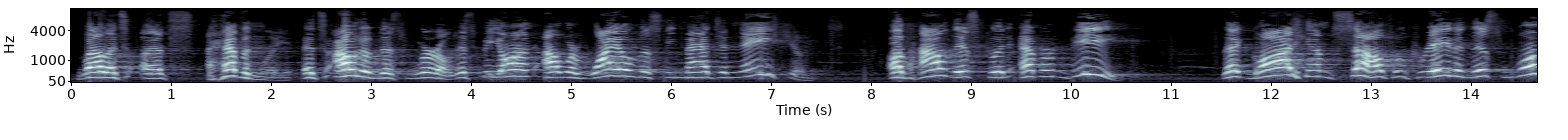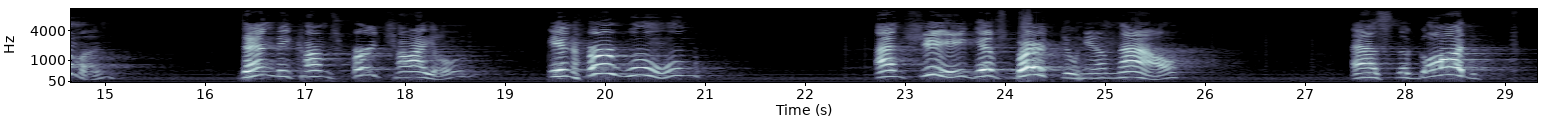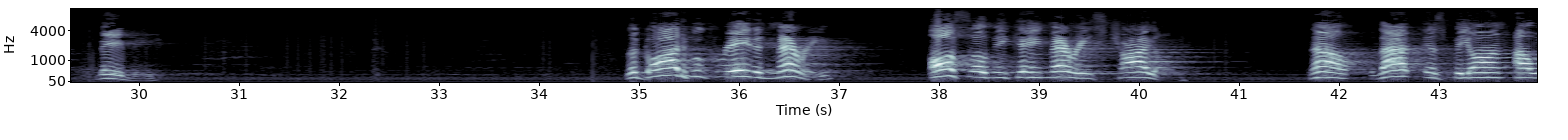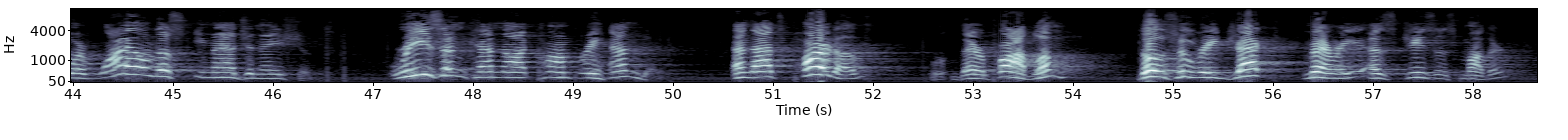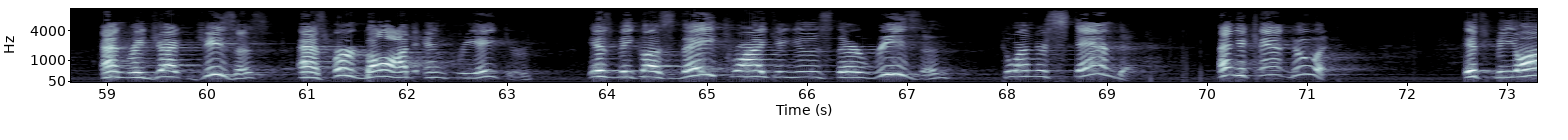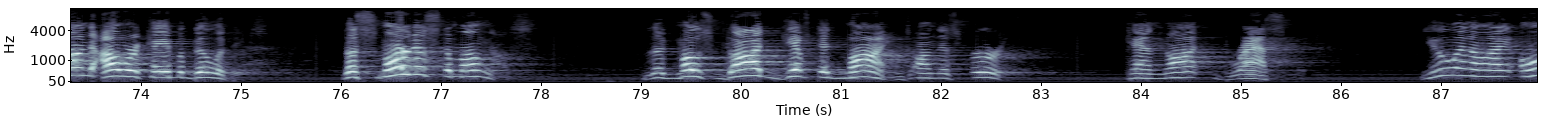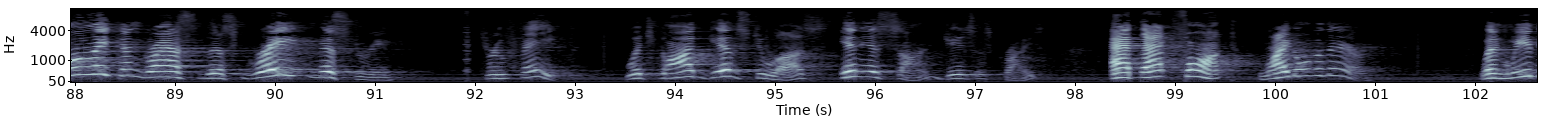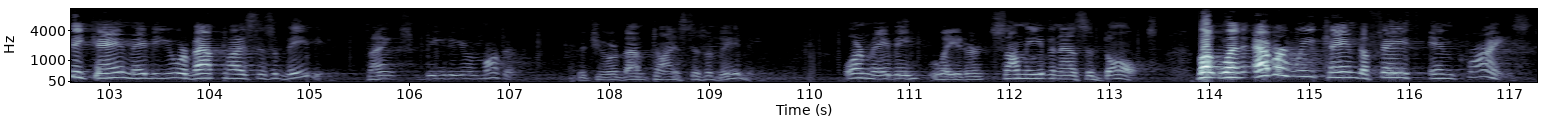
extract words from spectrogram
well, it's, it's heavenly. It's out of this world. It's beyond our wildest imaginations of how this could ever be that God Himself, who created this woman, then becomes her child in her womb, and she gives birth to him now as the God baby. The God who created Mary also became Mary's child. Now, that is beyond our wildest imaginations. Reason cannot comprehend it. And that's part of their problem. Those who reject Mary as Jesus' mother and reject Jesus as her God and Creator is because they try to use their reason to understand it. And you can't do it. It's beyond our capabilities. The smartest among us, the most God gifted minds on this earth, cannot grasp it. You and I only can grasp this great mystery through faith, which God gives to us in His Son, Jesus Christ, at that font right over there. When we became, maybe you were baptized as a baby. Thanks be to your mother that you were baptized as a baby. Or maybe later, some even as adults. But whenever we came to faith in Christ,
